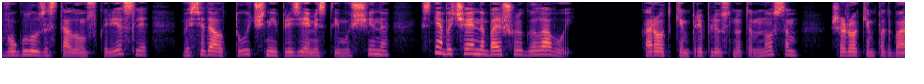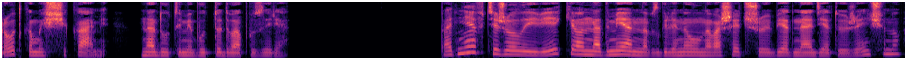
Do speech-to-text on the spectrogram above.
В углу за столом в кресле восседал тучный приземистый мужчина с необычайно большой головой, коротким приплюснутым носом, широким подбородком и щеками, надутыми будто два пузыря. Подняв тяжелые веки, он надменно взглянул на вошедшую бедно одетую женщину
